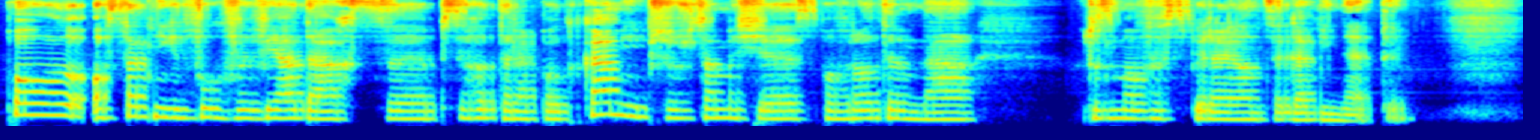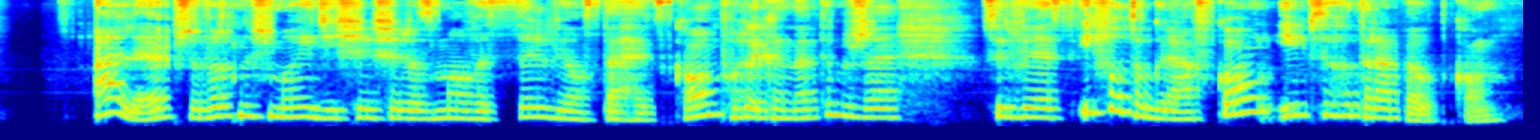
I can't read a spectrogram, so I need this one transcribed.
Po ostatnich dwóch wywiadach z psychoterapeutkami przerzucamy się z powrotem na rozmowy wspierające gabinety. Ale przewrotność mojej dzisiejszej rozmowy z Sylwią Stachecką polega na tym, że Sylwia jest i fotografką, i psychoterapeutką.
